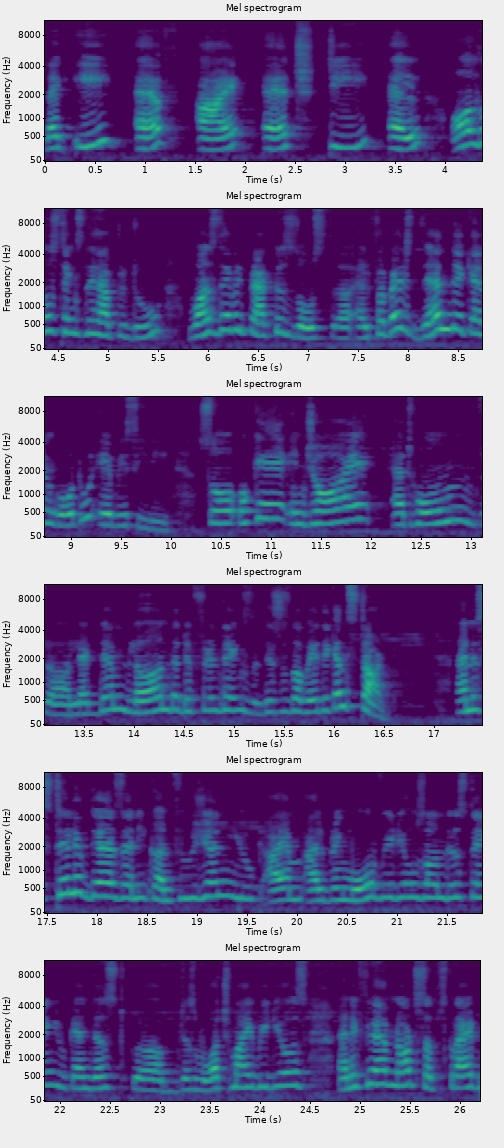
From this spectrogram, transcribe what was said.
like E, F, I, H, T, L all those things they have to do once they will practice those uh, alphabets then they can go to abcd so okay enjoy at home uh, let them learn the different things this is the way they can start. And still if there is any confusion you i am i'll bring more videos on this thing. You can just uh, just watch my videos. And if you have not subscribed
